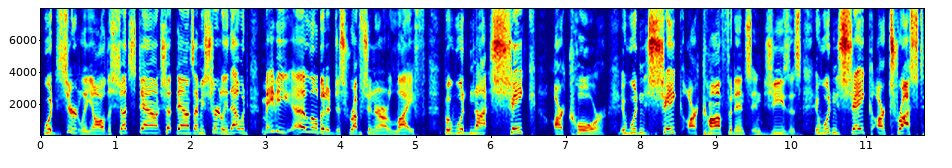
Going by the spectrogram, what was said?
would certainly, all the shuts down, shutdowns, I mean, certainly that would maybe a little bit of disruption in our life, but would not shake our core. It wouldn't shake our confidence in Jesus. It wouldn't shake our trust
